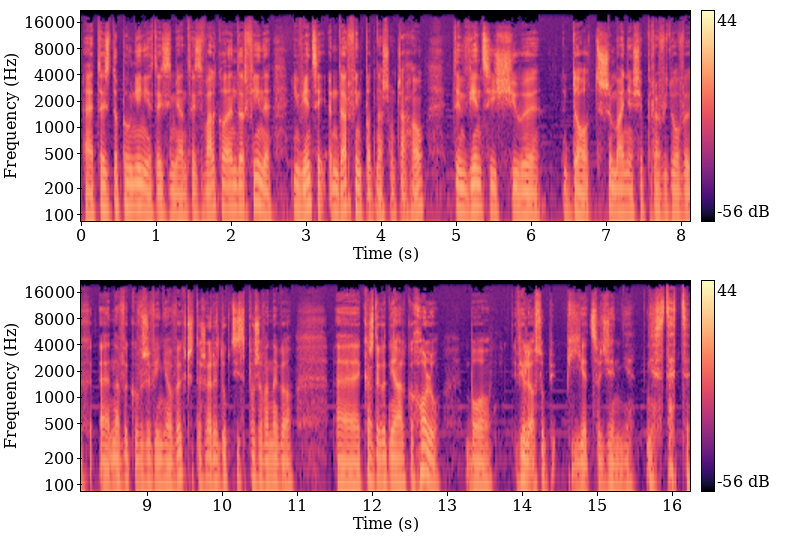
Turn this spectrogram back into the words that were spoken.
E, to jest dopełnienie tych zmian, to jest walka o endorfiny. Im więcej endorfin pod naszą czachą, tym więcej siły do trzymania się prawidłowych e, nawyków żywieniowych, czy też redukcji spożywanego e, każdego dnia alkoholu, bo wiele osób pije codziennie, niestety.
